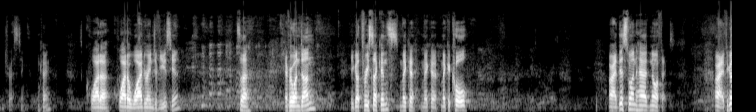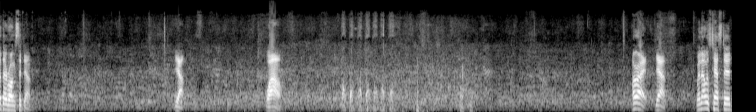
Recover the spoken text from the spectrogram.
Interesting. Okay. It's quite a, quite a wide range of views here. So, everyone done? You got three seconds. Make a, make a, make a call. All right, this one had no effect. All right, if you got that wrong, sit down. Yeah. Wow. All right, yeah. When that was tested,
